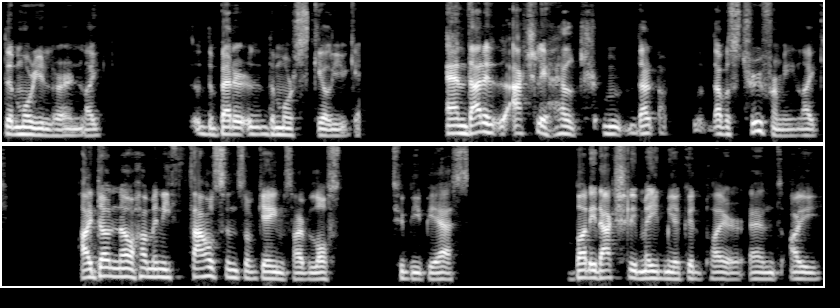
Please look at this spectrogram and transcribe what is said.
the more you learn. Like the better, the more skill you get. And that is actually held tr- that that was true for me. Like I don't know how many thousands of games I've lost to BPS, but it actually made me a good player, and I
